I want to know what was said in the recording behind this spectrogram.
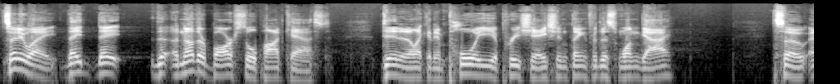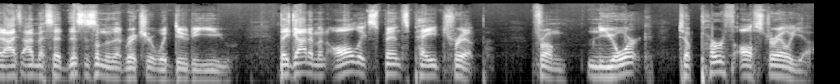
So anyway, they they the, another Barstool podcast did a, like an employee appreciation thing for this one guy. So and I, I said this is something that Richard would do to you. They got him an all expense paid trip from New York to Perth, Australia.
